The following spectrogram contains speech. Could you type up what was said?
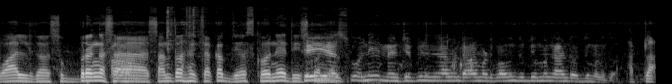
వాళ్ళ శుభ్రంగా సంతోషం చెకప్ చేసుకొని తీసుకొని మేము చెప్పిన అట్లా.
